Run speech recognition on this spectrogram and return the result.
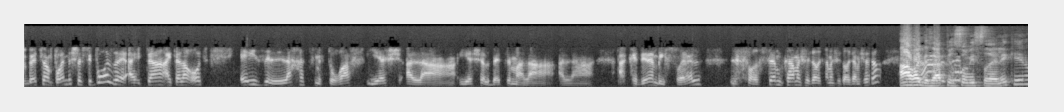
ובעצם הפואנטה של הסיפור הזה הייתה, הייתה להראות איזה לחץ מטורף יש על, ה, יש על בעצם על, ה, על האקדמיה בישראל לפרסם כמה שיותר, כמה שיותר, כמה שיותר. אה, רגע, זה היה פרסום ישראלי כאילו?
